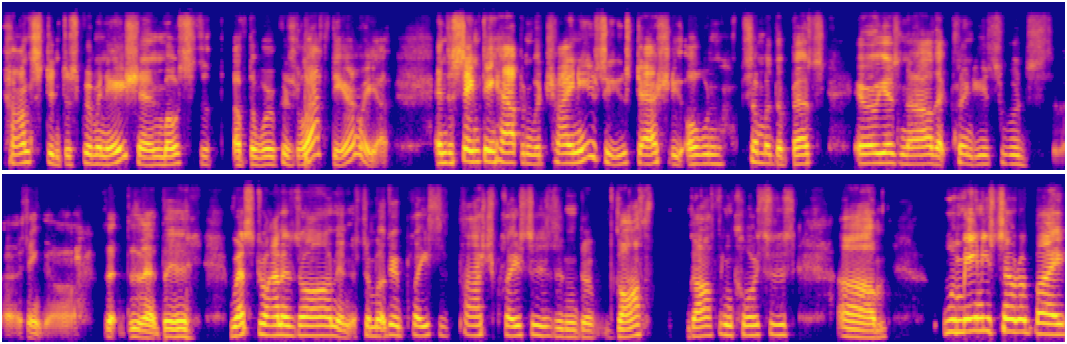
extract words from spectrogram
constant discrimination, most of the workers left the area. And the same thing happened with Chinese, who used to actually own some of the best areas now that Clint Eastwood's, I think, uh, the, the, the restaurant is on, and some other places, posh places, and the golf golfing courses, um, were mainly settled by uh,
